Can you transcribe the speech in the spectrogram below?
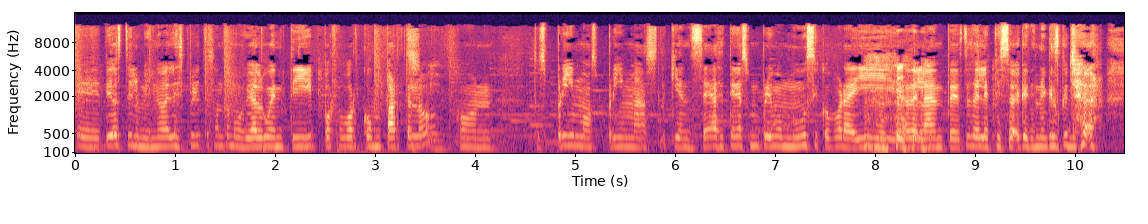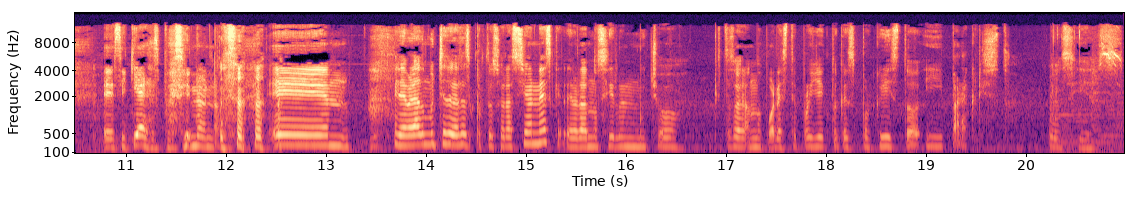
eh, Dios te iluminó, el Espíritu Santo movió algo en ti, por favor compártelo Sí. con tus primos, primas, quien sea. Si tienes un primo músico por ahí, adelante. Este es el episodio que tienen que escuchar. Eh, si quieres, pues si no, no. Eh, y de verdad, muchas gracias por tus oraciones, que de verdad nos sirven mucho que estás orando por este proyecto que es por Cristo y para Cristo. Así es.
